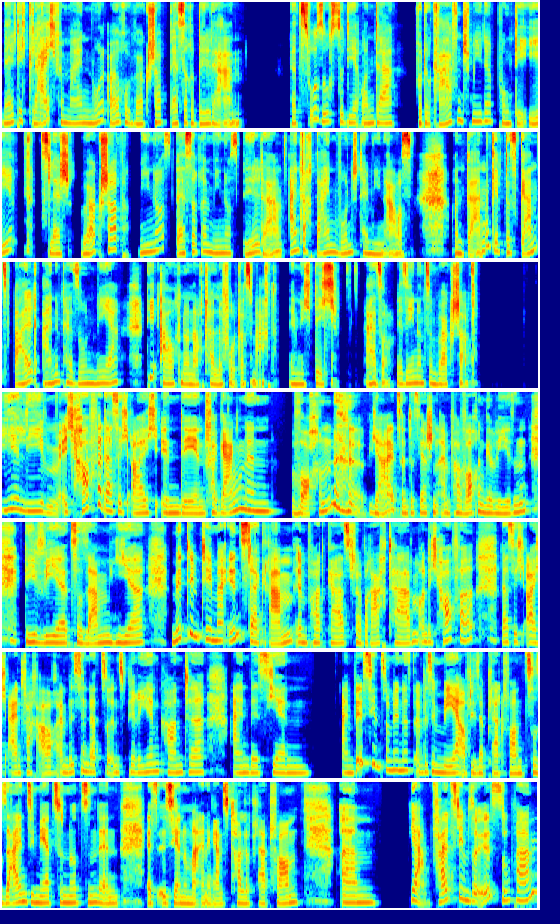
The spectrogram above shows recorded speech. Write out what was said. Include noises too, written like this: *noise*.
Melde dich gleich für meinen 0-Euro-Workshop Bessere Bilder an. Dazu suchst du dir unter fotografenschmiede.de slash workshop minus bessere minus Bilder einfach deinen Wunschtermin aus. Und dann gibt es ganz bald eine Person mehr, die auch nur noch tolle Fotos macht, nämlich dich. Also, wir sehen uns im Workshop. Ihr Lieben, ich hoffe, dass ich euch in den vergangenen Wochen, *laughs* ja, jetzt sind es ja schon ein paar Wochen gewesen, die wir zusammen hier mit dem Thema Instagram im Podcast verbracht haben. Und ich hoffe, dass ich euch einfach auch ein bisschen dazu inspirieren konnte, ein bisschen ein bisschen zumindest, ein bisschen mehr auf dieser Plattform zu sein, sie mehr zu nutzen, denn es ist ja nun mal eine ganz tolle Plattform. Ähm, ja, falls dem so ist, super.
